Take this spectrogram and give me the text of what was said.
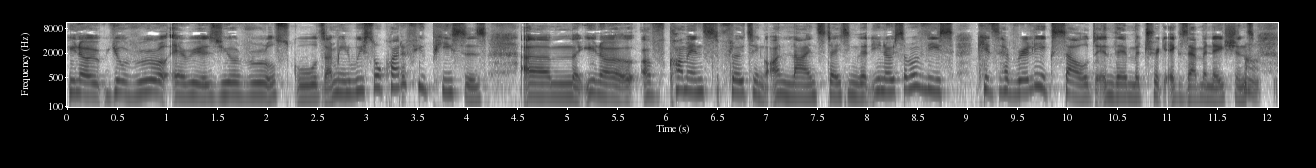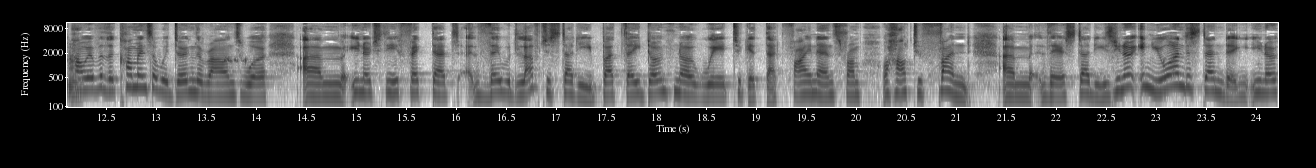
you know, your rural areas, your rural schools, I mean, we saw quite a few pieces, um, you know, of comments floating online stating that, you know, some of these kids have really excelled in their matric examinations. Mm-hmm. However, the comments that were doing the rounds were, um, you know, to the effect that they would love to study, but they don't know where to get that finance from or how to fund um, their studies studies. You know, in your understanding, you know,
